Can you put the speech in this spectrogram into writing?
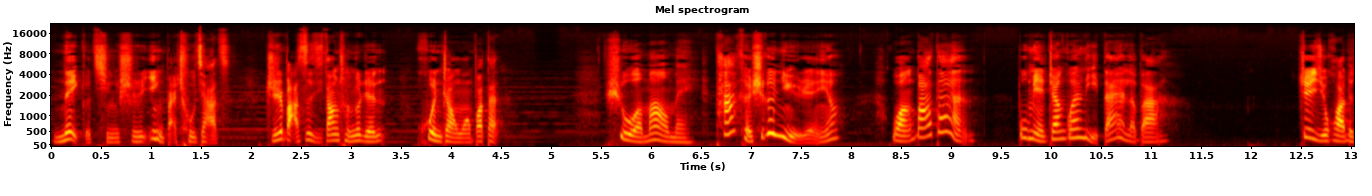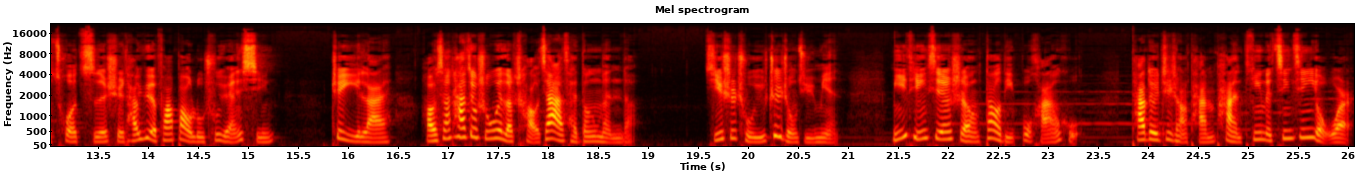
那个青师硬摆臭架子，只把自己当成个人，混账王八蛋！”恕我冒昧，她可是个女人哟。王八蛋，不免张冠李戴了吧？这句话的措辞使他越发暴露出原形。这一来，好像他就是为了吵架才登门的。即使处于这种局面。弥亭先生到底不含糊，他对这场谈判听得津津有味儿，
